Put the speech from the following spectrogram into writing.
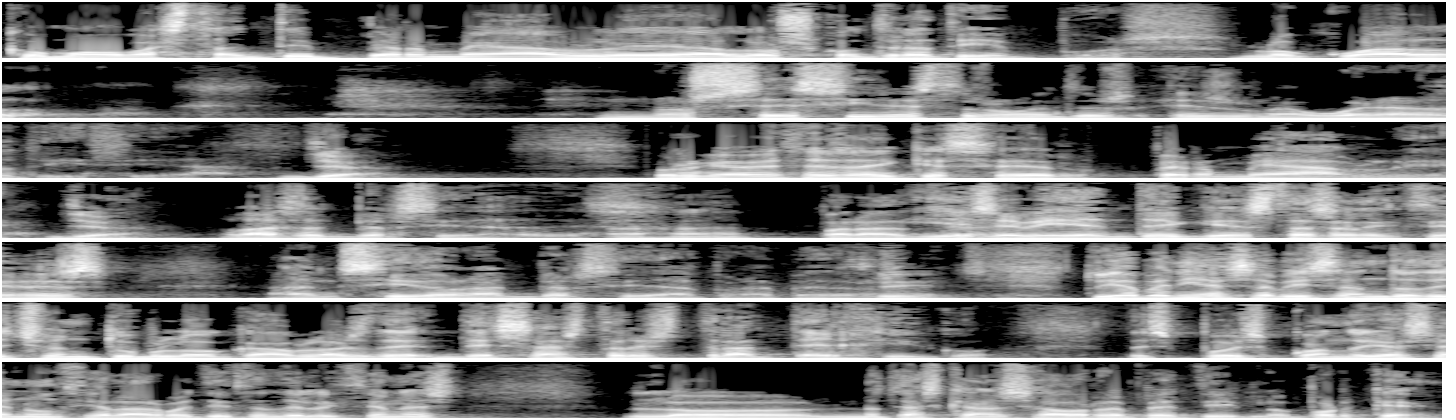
como bastante impermeable a los contratiempos, lo cual no sé si en estos momentos es una buena noticia. Ya, Porque a veces hay que ser permeable a las adversidades. Ajá. Para Y es evidente que estas elecciones han sido una adversidad para Pedro Sí. Sánchez. Tú ya venías avisando, de hecho en tu blog hablas de desastre estratégico. Después, cuando ya se anuncia la repetición de elecciones, lo- no te has cansado de repetirlo. ¿Por qué?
